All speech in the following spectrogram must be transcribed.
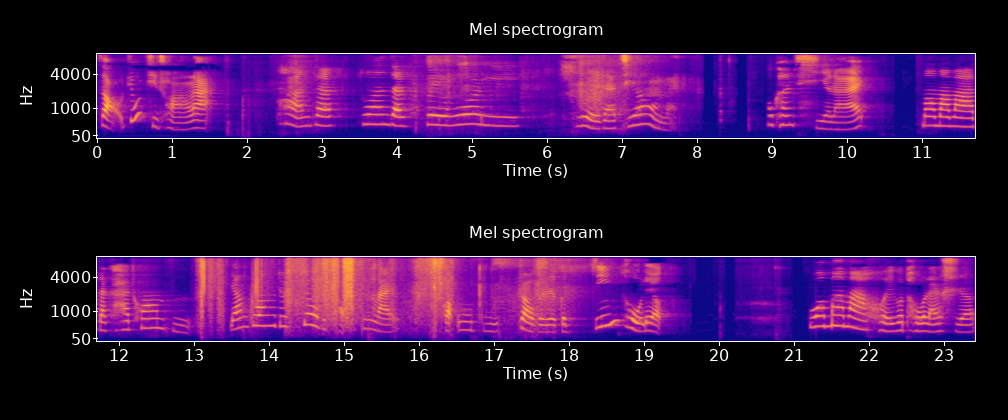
早就起床啦，还在钻在被窝里睡大觉呢，不肯起来。猫妈妈打开窗子，阳光就笑着跑进来，把屋子照个个金透亮。猫妈妈回过头来时，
